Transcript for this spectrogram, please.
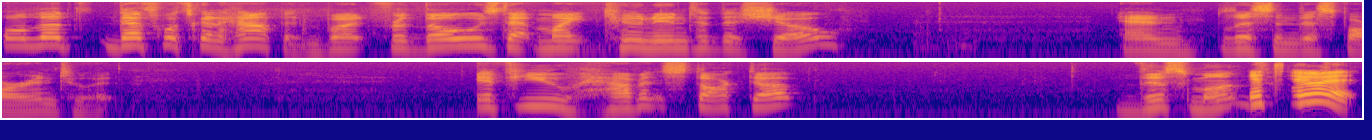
well, that's that's what's going to happen. But for those that might tune into this show and listen this far into it, if you haven't stocked up this month, Let's do it.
